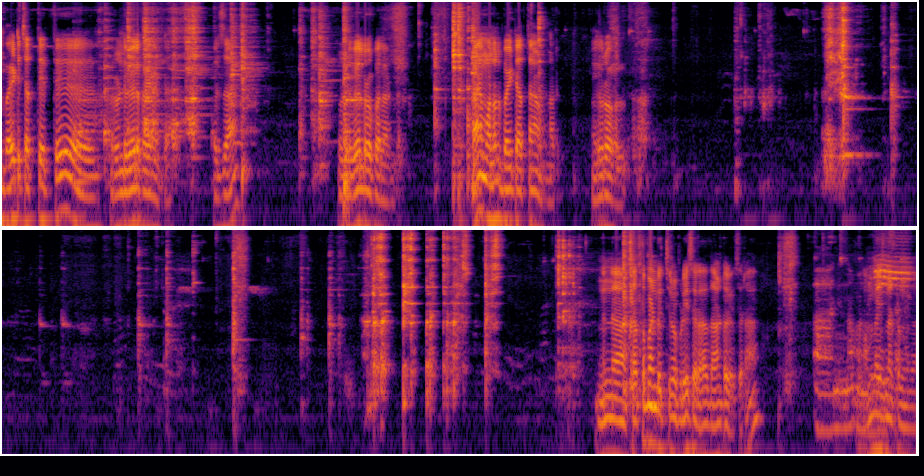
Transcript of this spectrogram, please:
బయట చెత్త ఎత్తే రెండు వేల ఫైన్ అంట. తెలుసా? రెండు వేల రూపాయలు అంట. కానీ మన వాళ్ళు బయట వేస్తూనే ఉంటున్నారు. ఎవరో ఒకళ్ళు. నిన్న చెత్త బండి వచ్చినప్పుడు వేసారా దాంట్లో వేసారా నిన్న అమ్మ వేసినట్టుందిగా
